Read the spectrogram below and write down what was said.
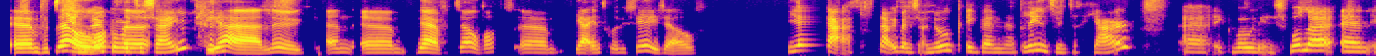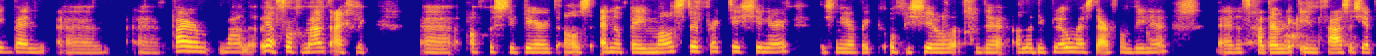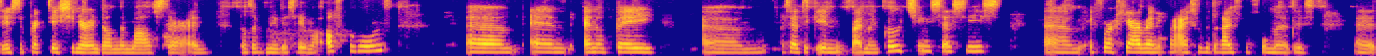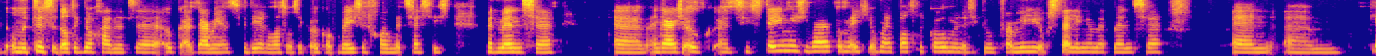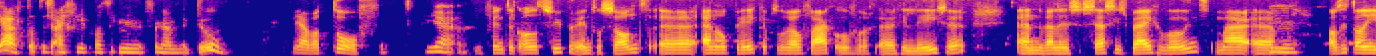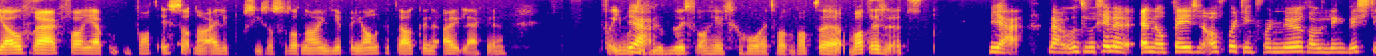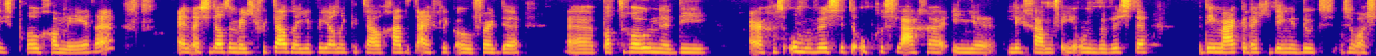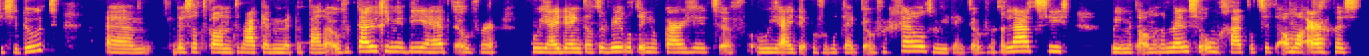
Um, vertel. Leuk wat, om er uh, te zijn. Ja, leuk. En um, ja, vertel, wat, ja, introduceer jezelf. Ja, nou, ik ben dus Anouk. Ik ben uh, 23 jaar. Uh, ik woon in Zwolle en ik ben een uh, paar maanden, ja, vorige maand eigenlijk, afgestudeerd als NLP Master Practitioner. Dus nu heb ik officieel de, alle diploma's daarvan binnen. dat gaat namelijk in fases. Je hebt eerst de Practitioner en dan de Master. En dat heb ik nu dus helemaal afgerond. Um, en NLP um, zet ik in bij mijn coaching sessies. Um, vorig jaar ben ik mijn eigen bedrijf begonnen. Dus uh, ondertussen dat ik nog aan het, uh, ook daarmee aan het studeren was, was ik ook al bezig gewoon met sessies met mensen. Um, en daar is ook het systemisch werk een beetje op mijn pad gekomen. Dus ik doe ook familieopstellingen met mensen. En um, ja, dat is eigenlijk wat ik nu voornamelijk doe. Ja, wat tof. Ja. Ik vind het ook altijd super interessant. Uh, NLP, ik heb er wel vaak over gelezen en wel eens sessies bijgewoond. Maar um, mm-hmm. als ik dan aan jou vraag van, ja, wat is dat nou eigenlijk precies? Als we dat nou in Jip en Janneke taal kunnen uitleggen. Voor iemand ja. die er nog nooit van heeft gehoord. Wat, wat, uh, wat is het? Ja, nou om te beginnen, NLP is een afkorting voor neurolinguistisch programmeren. En als je dat een beetje vertaalt naar Jip en Janneke taal, gaat het eigenlijk over de uh, patronen die ergens onbewust zitten opgeslagen in je lichaam of in je onderbewuste, die maken dat je dingen doet zoals je ze doet. Um, dus dat kan te maken hebben met bepaalde overtuigingen die je hebt over hoe jij denkt dat de wereld in elkaar zit. Of hoe jij bijvoorbeeld denkt over geld, hoe je denkt over relaties, hoe je met andere mensen omgaat. Dat zit allemaal ergens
